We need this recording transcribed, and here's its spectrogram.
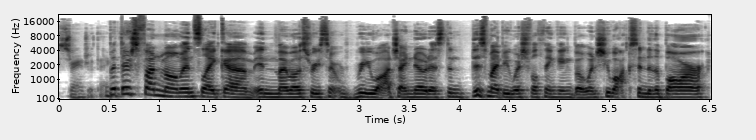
Stranger Things. But there's fun moments like um, in my most recent rewatch, I noticed, and this might be wishful thinking, but when she walks into the bar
